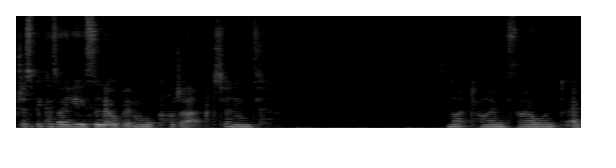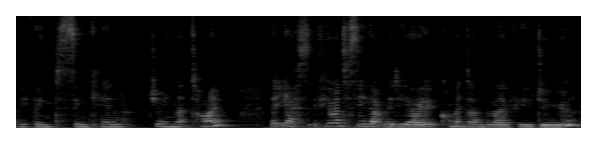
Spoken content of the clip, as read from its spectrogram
just because I use a little bit more product and it's night time so I want everything to sink in during that time. But yes, if you want to see that video, comment down below if you do.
